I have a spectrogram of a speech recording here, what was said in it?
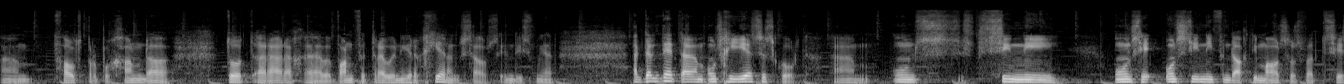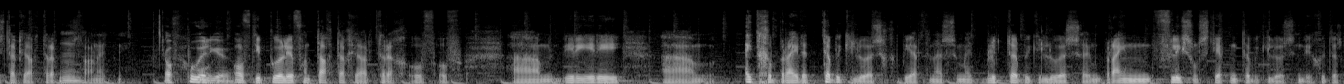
ehm um, vals propaganda tot regtig uh, wanvertroue in die regering selfs en dis meer. Ek dink net um, ons geheue is kort. Um ons sien nie ons het, ons sien nie vandag die maasels wat 60 jaar terug hmm. bestaan het nie. Of polio of, of die polio van 80 jaar terug of of um hierdie hierdie um uitgebreide tuberkulose gebeurtenisse met bloedtuberkulose en breinvliesontsteking tuberkulose en die goeters.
